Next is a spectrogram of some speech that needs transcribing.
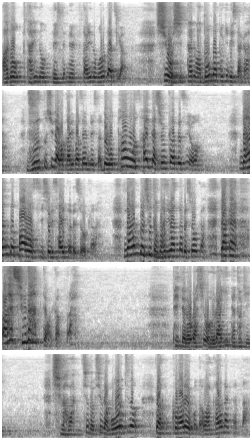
あの二人のでしてね二人の者たちが主を知ったのはどんな時でしたか。ずっと主が分かりませんでした。でもパンを裂いた瞬間ですよ。何度パンを一緒に裂いたでしょうか。何度主と交わったでしょうか。だからああ主だって分かった。ペテロが主を裏切った時主は主の主がもう一度来られることは分からなかった。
